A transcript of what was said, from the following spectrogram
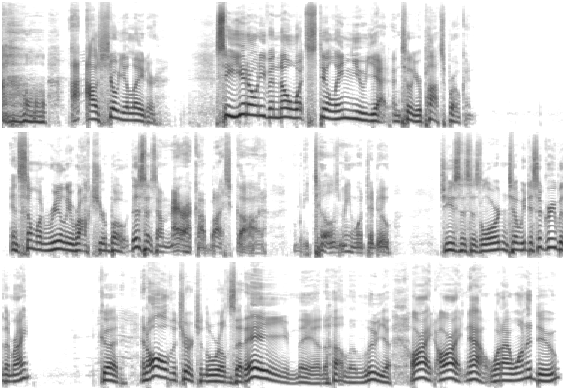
I'll show you later. See, you don't even know what's still in you yet until your pot's broken. And someone really rocks your boat. This is America, bless God. Nobody tells me what to do. Jesus is Lord until we disagree with him, right? Good. And all the church in the world said, Amen. Hallelujah. All right, all right. Now, what I want to do,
